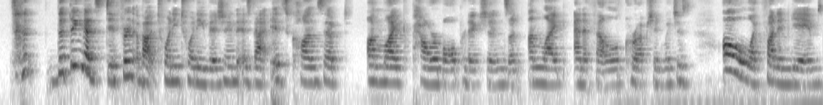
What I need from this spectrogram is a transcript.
the thing that's different about 2020 Vision is that its concept, unlike Powerball predictions and unlike NFL corruption, which is all like fun and games.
